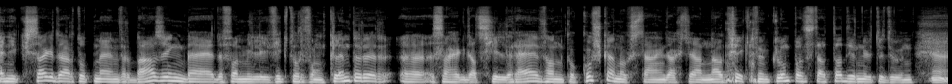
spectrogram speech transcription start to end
En ik zag daar tot mijn verbazing bij de familie Victor von Klemperer, uh, zag ik dat schilderij van Kokoschka nog staan. Ik dacht, ja, nou breekt mijn klomp, wat staat dat hier nu te doen? Ja.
